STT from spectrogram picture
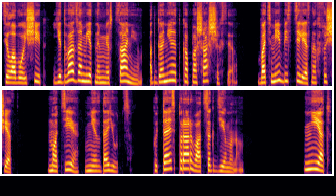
Силовой щит едва заметным мерцанием отгоняет копошащихся во тьме бестелесных существ, но те не сдаются, пытаясь прорваться к демонам. «Нет,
